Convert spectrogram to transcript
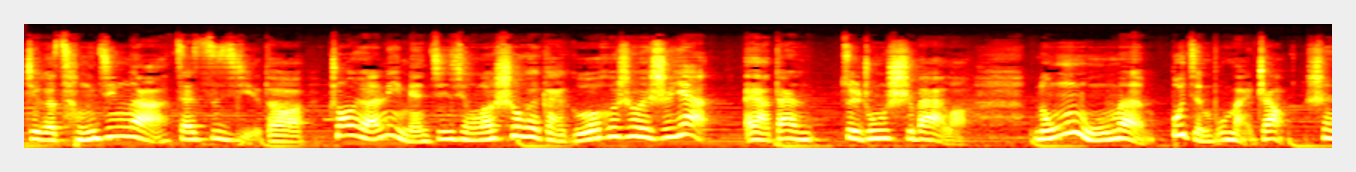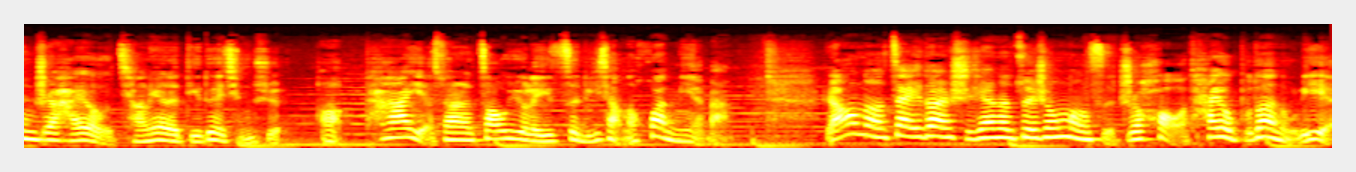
这个曾经啊，在自己的庄园里面进行了社会改革和社会实验。哎呀，但是最终失败了，农奴们不仅不买账，甚至还有强烈的敌对情绪啊，他也算是遭遇了一次理想的幻灭吧。然后呢，在一段时间的醉生梦死之后，他又不断努力，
